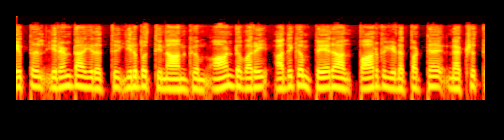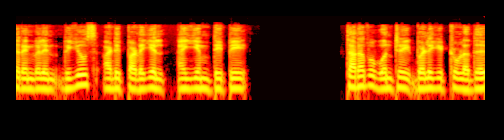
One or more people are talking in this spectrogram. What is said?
ஏப்ரல் இரண்டாயிரத்து இருபத்தி நான்கும் ஆண்டு வரை அதிகம் பேரால் பார்வையிடப்பட்ட நட்சத்திரங்களின் வியூஸ் அடிப்படையில் ஐஎம்டிபி தரவு ஒன்றை வெளியிட்டுள்ளது.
